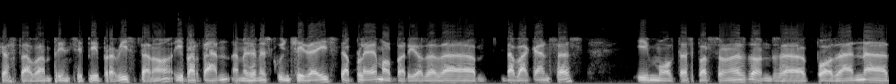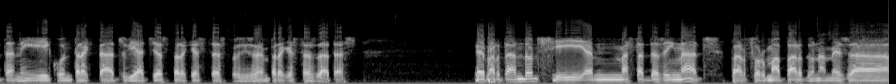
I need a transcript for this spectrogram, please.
que estava en principi prevista, no? I per tant, a més a més, coincideix de ple amb el període de, de vacances i moltes persones doncs, eh, poden eh, tenir contractats viatges per aquestes, precisament per aquestes dates. Eh, per tant, doncs, si hem estat designats per formar part d'una mesa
